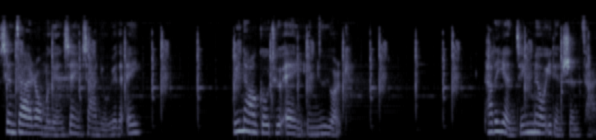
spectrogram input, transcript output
现在让我们连线一下纽约的 A。We now go to A in New York. 他的眼睛没有一点神采。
